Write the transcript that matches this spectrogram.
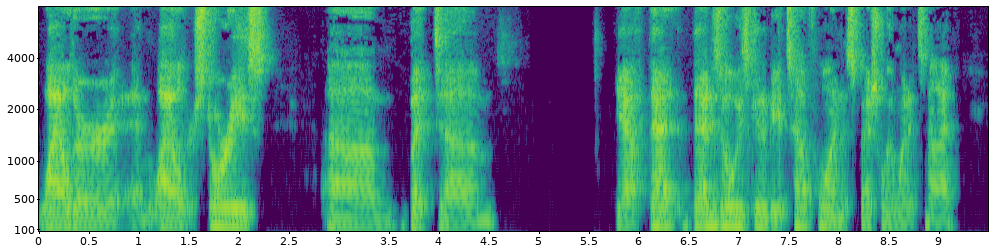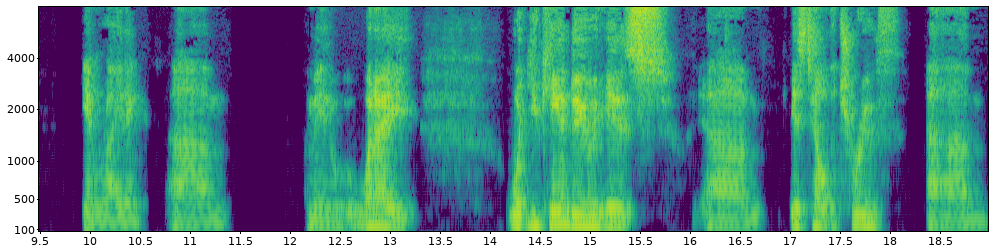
wilder and wilder stories. Um, but um, yeah that that is always going to be a tough one especially when it's not in writing. Um, i mean what i what you can do is um, is tell the truth um,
